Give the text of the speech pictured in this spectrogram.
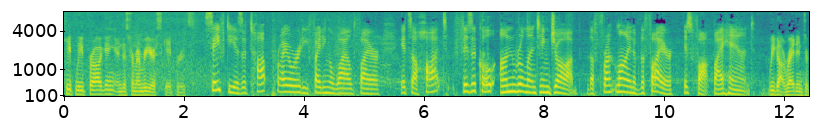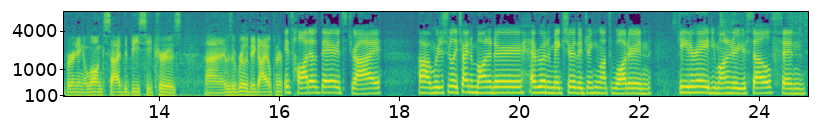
keep leapfrogging, and just remember your escape routes. Safety is a top priority fighting a wildfire. It's a hot, physical, unrelenting job. The front line of the fire is fought by hand. We got right into burning alongside the BC crews. Uh, it was a really big eye opener. It's hot out there, it's dry. Um, we're just really trying to monitor everyone and make sure they're drinking lots of water and Gatorade. You monitor yourself, and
